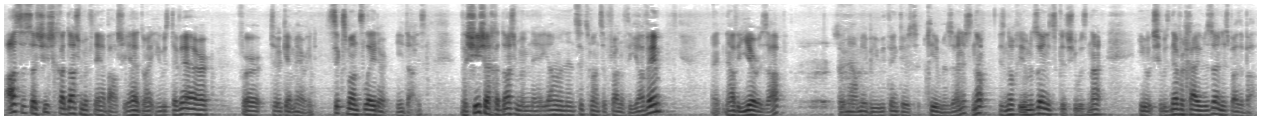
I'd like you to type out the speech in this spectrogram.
Also, sashish chadash mifnei abal. She had right. He was teveh her for to get married. Six months later, he dies. Vashisha chadash Yavim, and then six months in front of the Yavim. Now the year is up. So now maybe we think there's chiyuv mazonis. No, there's no chiyuv mazonis because she was not. He, she was never chayiv mazonis by the Baal.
